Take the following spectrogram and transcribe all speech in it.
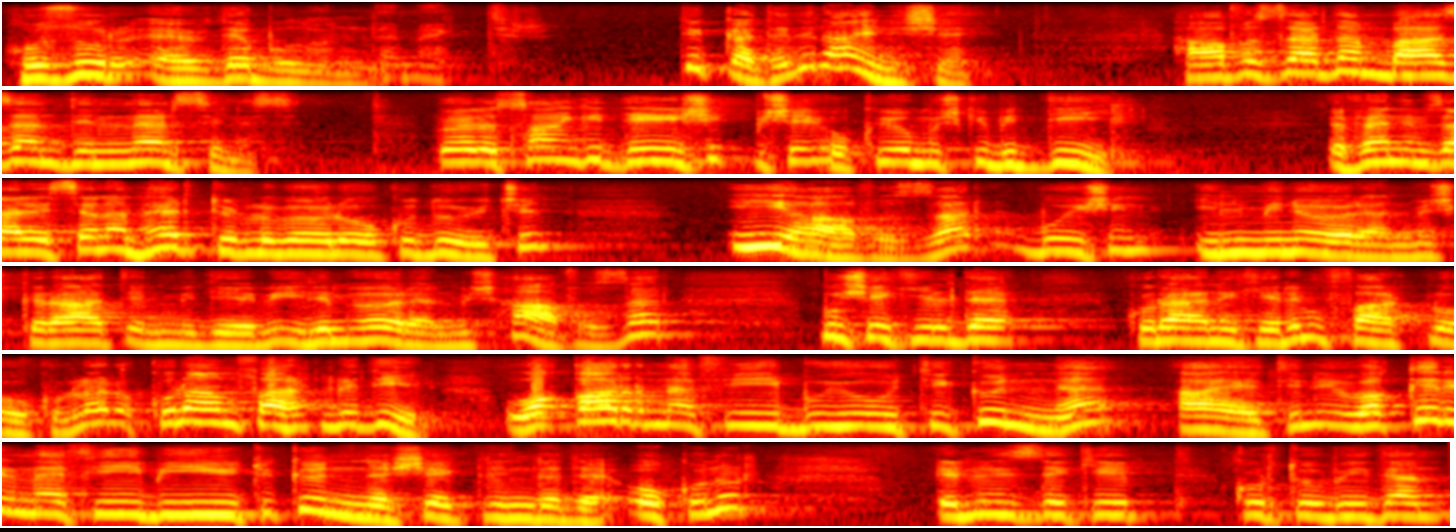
huzur evde bulun demektir. Dikkat edin aynı şey. Hafızlardan bazen dinlersiniz. Böyle sanki değişik bir şey okuyormuş gibi değil. Efendimiz Aleyhisselam her türlü böyle okuduğu için iyi hafızlar, bu işin ilmini öğrenmiş, kıraat ilmi diye bir ilim öğrenmiş hafızlar bu şekilde Kur'an-ı Kerim'i farklı okurlar. Kur'an farklı değil. وَقَرْنَ ف۪ي بُيُوتِكُنَّ ayetini وَقِرْنَ ف۪ي بِيُوتِكُنَّ şeklinde de okunur. Elinizdeki Kurtubi'den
